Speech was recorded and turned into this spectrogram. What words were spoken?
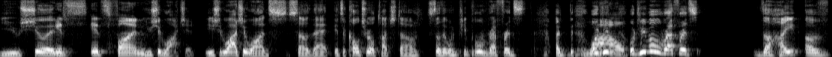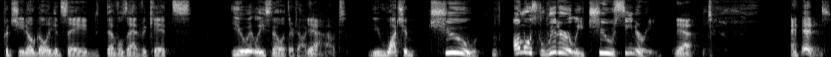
You should. It's it's fun. you should watch it. You should watch it once so that it's a cultural touchstone. So that when people reference, a, when, Wow. people, when people reference the height of Pacino going insane, Devil's Advocate, you at least know what they're talking Yeah. about. You watch him chew, almost literally chew scenery, yeah, and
